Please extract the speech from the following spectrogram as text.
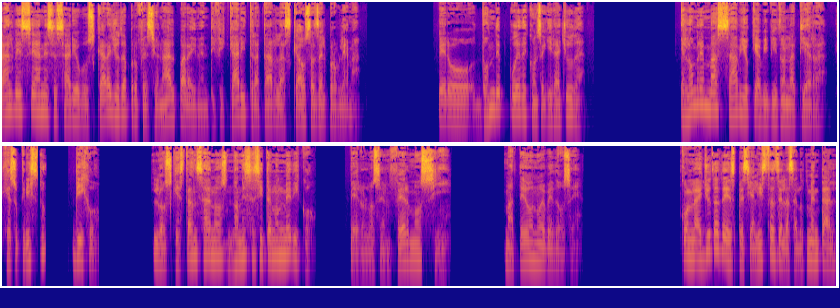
tal vez sea necesario buscar ayuda profesional para identificar y tratar las causas del problema. Pero, ¿dónde puede conseguir ayuda? El hombre más sabio que ha vivido en la tierra, Jesucristo, dijo, Los que están sanos no necesitan un médico, pero los enfermos sí. Mateo 9:12. Con la ayuda de especialistas de la salud mental,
